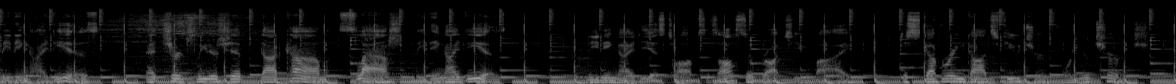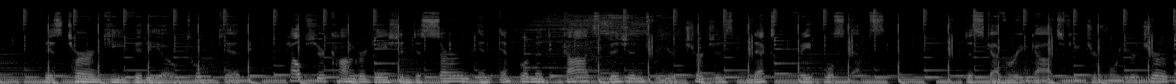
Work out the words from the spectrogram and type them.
Leading Ideas, at churchleadership.com slash leading ideas. Leading Ideas Talks is also brought to you by Discovering God's Future for Your Church. This turnkey video toolkit helps your congregation discern and implement God's vision for your church's next faithful steps. Discovering God's future for your church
